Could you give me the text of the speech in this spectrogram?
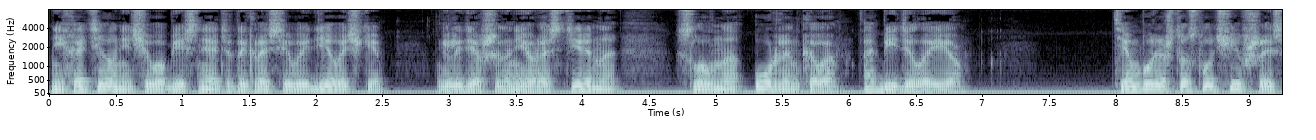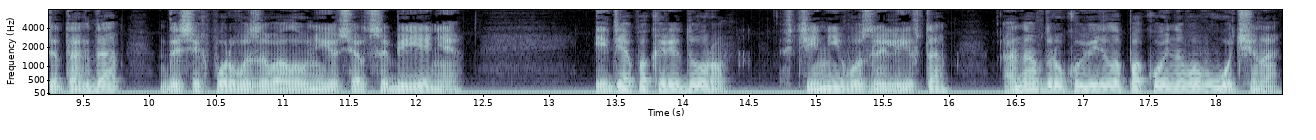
не хотел ничего объяснять этой красивой девочке, глядевшей на нее растерянно, словно Орленкова обидела ее. Тем более, что случившееся тогда до сих пор вызывало у нее сердцебиение. Идя по коридору, в тени возле лифта, она вдруг увидела покойного Вотчина,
